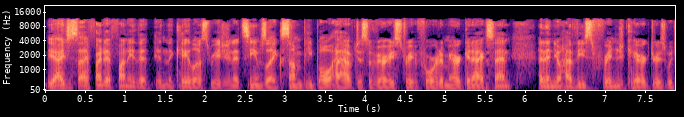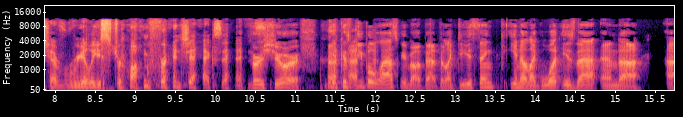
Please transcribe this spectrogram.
Yeah, I just I find it funny that in the Kalos region, it seems like some people have just a very straightforward American accent, and then you'll have these fringe characters which have really strong French accents. For sure, because people will ask me about that. They're like, "Do you think you know, like, what is that?" And uh, I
